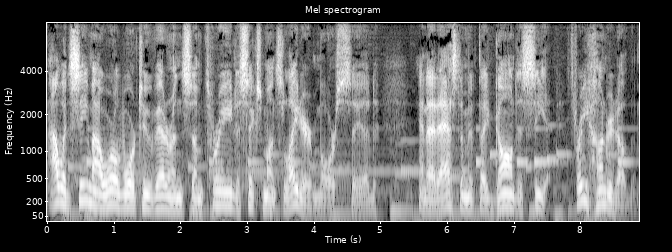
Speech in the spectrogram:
I would see my World War II veterans some three to six months later, Morse said, and I'd asked them if they'd gone to see it. 300 of them,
